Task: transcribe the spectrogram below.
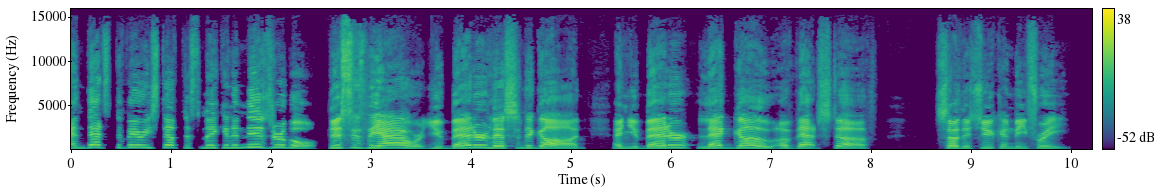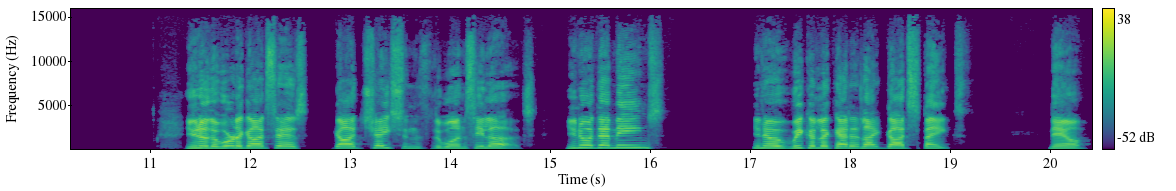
and that's the very stuff that's making them miserable? This is the hour. You better listen to God and you better let go of that stuff so that you can be free. You know, the Word of God says God chastens the ones He loves. You know what that means? You know, we could look at it like God spanks. Now,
